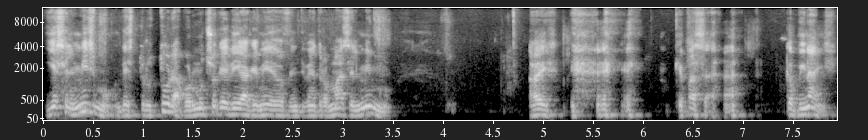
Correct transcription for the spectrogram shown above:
Y es el mismo, de estructura, por mucho que diga que mide 2 centímetros más, el mismo. A ver, ¿qué pasa? ¿Qué opináis?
